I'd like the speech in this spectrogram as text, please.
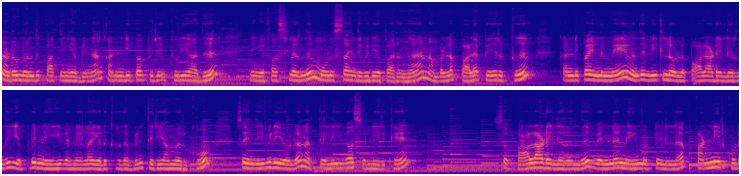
நடுவில் பார்த்தீங்க அப்படின்னா கண்டிப்பாக புரி புரியாது. நீங்கள் ஃபஸ்ட்லேருந்து முழுசாக இந்த வீடியோ பாருங்கள் நம்மள பல பேருக்கு கண்டிப்பாக இன்னுமே வந்து வீட்டில் உள்ள பாலாடையிலேருந்து எப்படி நெய் வெண்ணெயெல்லாம் எடுக்கிறது அப்படின்னு தெரியாமல் இருக்கும். ஸோ இந்த வீடியோவில் நான் தெளிவாக சொல்லியிருக்கேன். ஸோ பாலாடையிலேருந்து வெண்ணெய் நெய் மட்டும் இல்லை பன்னீர் கூட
